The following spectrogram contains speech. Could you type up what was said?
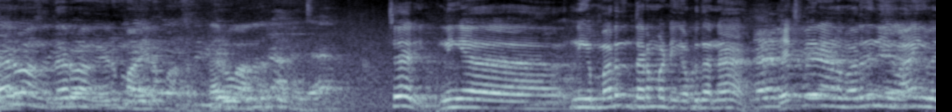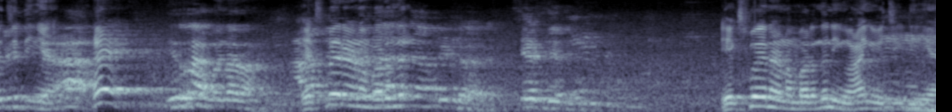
தருவாங்க தருவாங்க இருமா இருமா. தருவாங்க. சரி நீங்க நீங்க மருந்து தர மாட்டீங்க அப்படிதானே எக்ஸ்பைரி ஆன மருந்து நீங்க வாங்கி வச்சிட்டீங்க. ஏய் இருடா கொஞ்ச நேரம். எக்ஸ்பைரி ஆன மருந்து எக்ஸ்பைரி ஆன மருந்து நீங்க வாங்கி வச்சுக்கிட்டீங்க.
